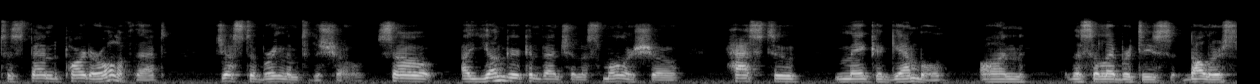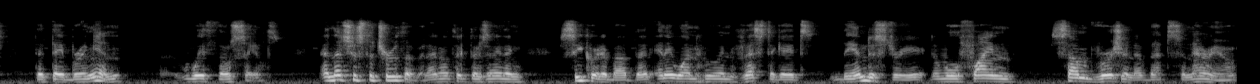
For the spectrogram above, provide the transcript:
to spend part or all of that just to bring them to the show? So a younger convention, a smaller show, has to make a gamble on the celebrities' dollars that they bring in with those sales. And that's just the truth of it. I don't think there's anything secret about that. Anyone who investigates the industry will find some version of that scenario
